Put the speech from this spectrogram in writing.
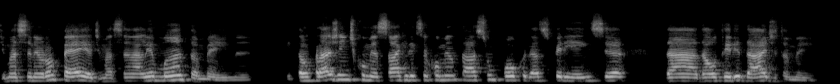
de uma cena europeia, de uma cena alemã também, né? Então, para a gente começar, queria que você comentasse um pouco dessa experiência da, da alteridade também.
